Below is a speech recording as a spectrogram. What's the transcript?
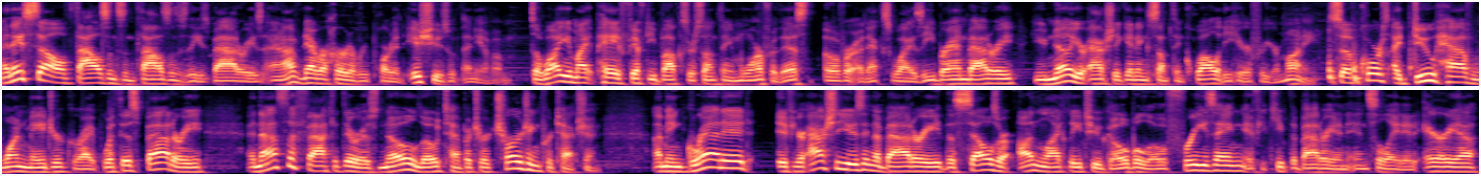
and they sell thousands and thousands of these batteries, and I've never heard of reported issues with any of them. So while you might pay 50 bucks or something more for this over an XYZ brand battery, you know you're actually getting something quality here for your money. So of course, I do have one major gripe with this battery, and that's the fact that there is no low temperature charging protection. I mean, granted, if you're actually using the battery, the cells are unlikely to go below freezing if you keep the battery in an insulated area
